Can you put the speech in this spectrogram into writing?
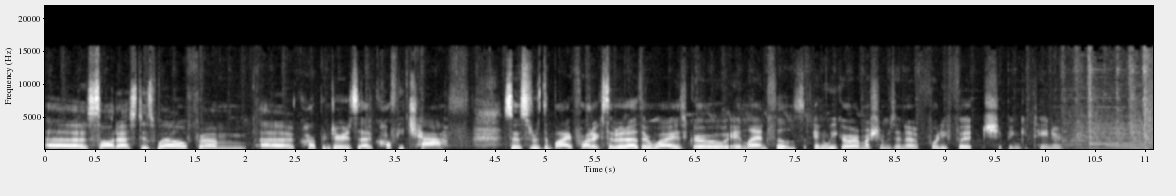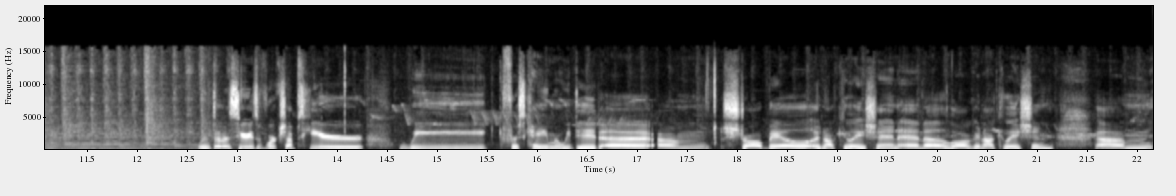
uh, sawdust as well from uh, carpenters, uh, coffee chaff. So sort of the byproducts that would otherwise grow in landfills. And we grow our mushrooms in a 40 foot shipping container. We've done a series of workshops here. We first came and we did a um, straw bale inoculation and a log inoculation. Um,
